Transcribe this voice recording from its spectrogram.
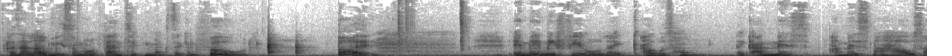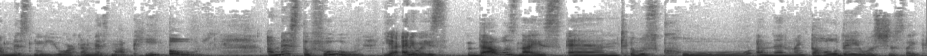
Because I love me some authentic Mexican food. But it made me feel like I was home. Like I miss I miss my house. I miss New York. I miss my peoples. I miss the food. Yeah, anyways, that was nice and it was cool. And then like the whole day was just like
